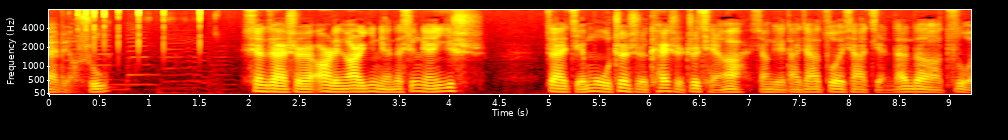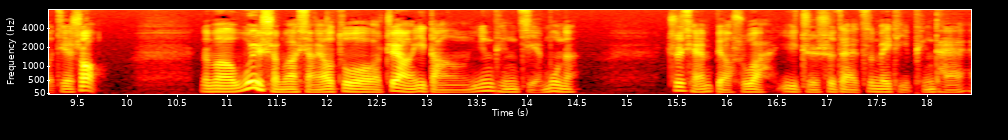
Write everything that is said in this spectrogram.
爱表叔。现在是二零二一年的新年伊始，在节目正式开始之前啊，想给大家做一下简单的自我介绍。那么，为什么想要做这样一档音频节目呢？之前表叔啊，一直是在自媒体平台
